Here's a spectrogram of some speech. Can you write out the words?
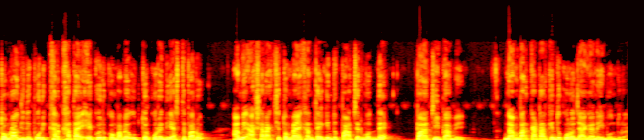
তোমরাও যদি পরীক্ষার খাতায় একই রকমভাবে উত্তর করে দিয়ে আসতে পারো। আমি আশা রাখছি তোমরা এখান থেকে কিন্তু পাঁচের মধ্যে পাঁচই পাবে। নাম্বার কাটার কিন্তু কোনো জায়গা নেই বন্ধুরা।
